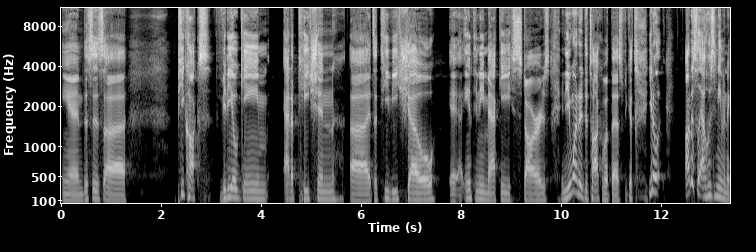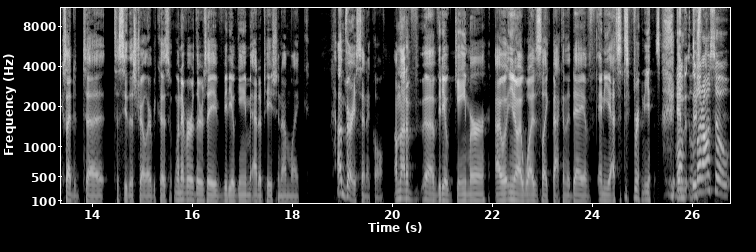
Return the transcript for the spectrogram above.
and this is uh, Peacock's video game adaptation. Uh, it's a TV show Eh, Anthony Mackie stars, and you wanted to talk about this because you know, honestly, I wasn't even excited to to see this trailer because whenever there's a video game adaptation, I'm like, I'm very cynical. I'm not a, video gamer. I you know I was like back in the day of NES and Super NES, well, but also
